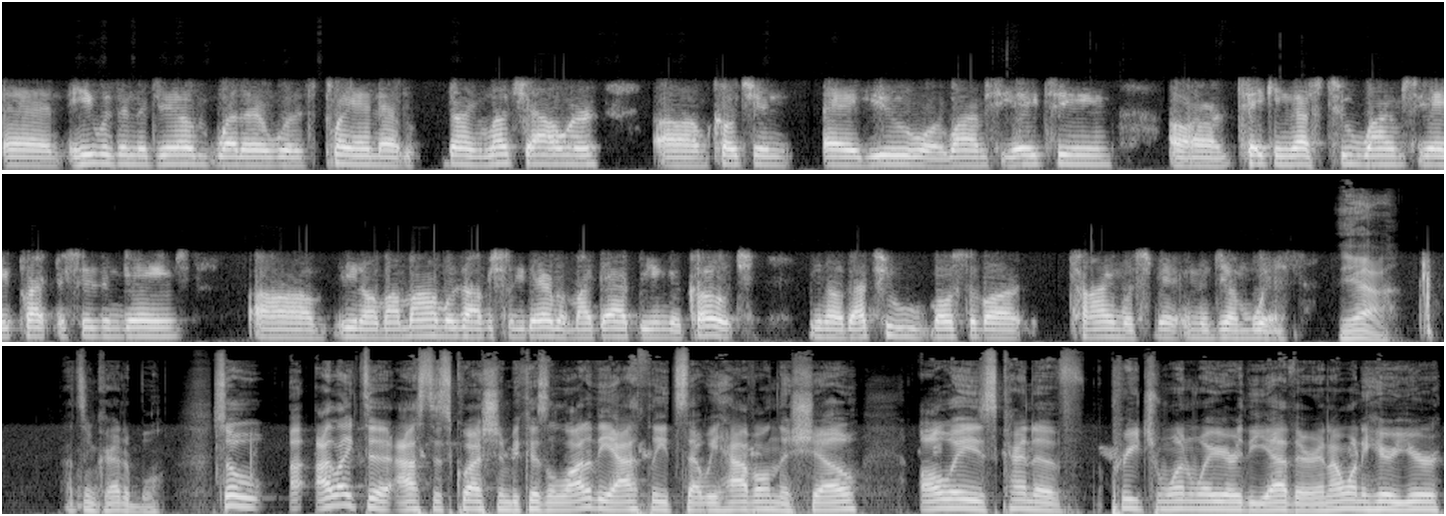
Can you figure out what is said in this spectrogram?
and he was in the gym whether it was playing at during lunch hour, um, coaching AU or YMCA team, or taking us to YMCA practices and games. Um, you know, my mom was obviously there, but my dad being a coach, you know, that's who most of our time was spent in the gym with. Yeah, that's incredible. So I like to ask this question because a lot of the athletes that we have on the show always kind of preach one way or the other, and I want to hear your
